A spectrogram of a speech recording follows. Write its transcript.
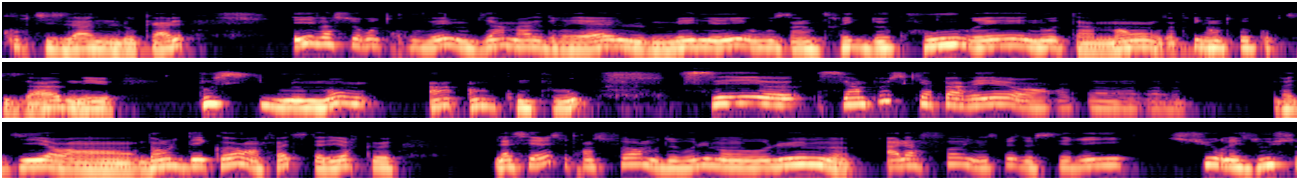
courtisane locale et va se retrouver bien malgré elle mêlée aux intrigues de cour et notamment aux intrigues entre courtisanes et possiblement à un complot. C'est euh, c'est un peu ce qui apparaît en, on va dire dans le décor en fait, c'est-à-dire que la série se transforme de volume en volume à la fois une espèce de série sur les us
